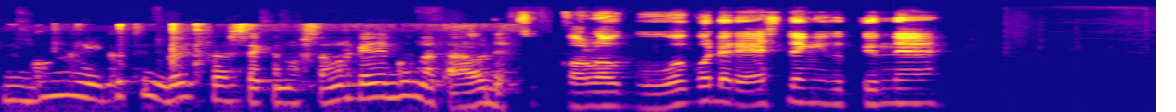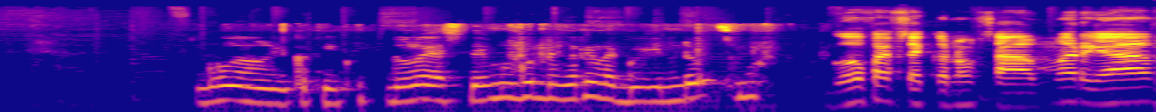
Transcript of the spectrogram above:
Gue gak ngikutin gue First Second of Summer kayaknya gue gak tahu deh. Kalau gua gua dari SD ngikutinnya. Gue gak ngikut-ngikut. Dulu SD mah gue dengerin lagu Indo semua. Gue Five Second of Summer yang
